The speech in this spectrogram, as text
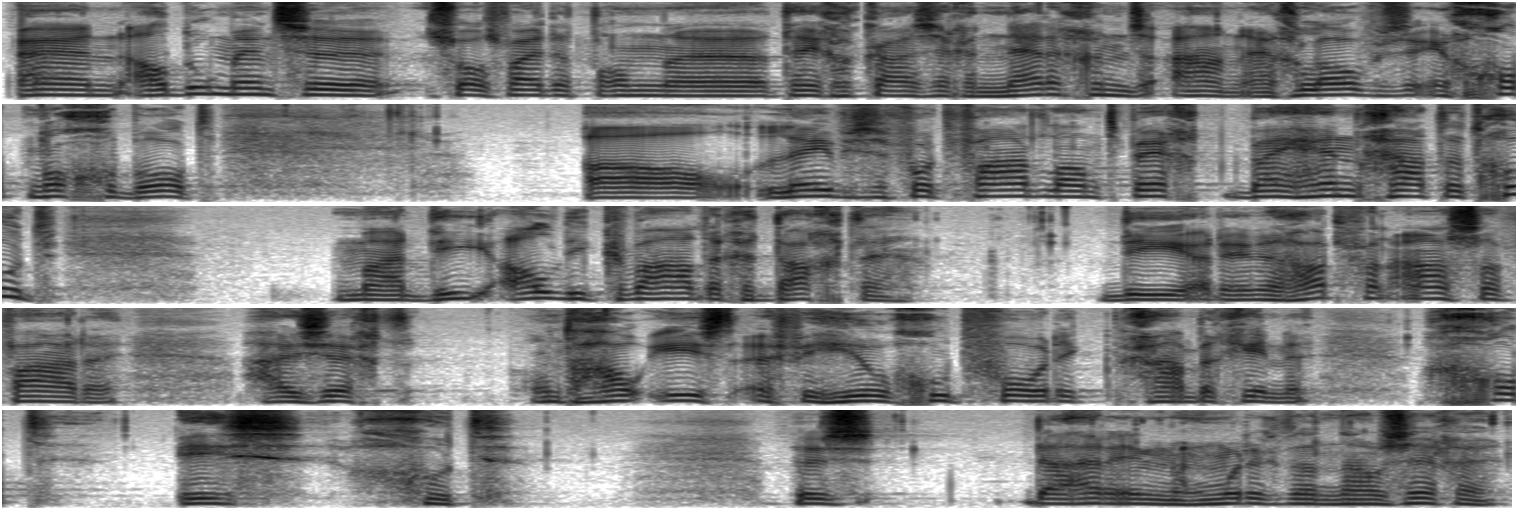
En al doen mensen, zoals wij dat dan uh, tegen elkaar zeggen, nergens aan en geloven ze in God nog gebod, al leven ze voor het vaderland weg, bij hen gaat het goed. Maar die, al die kwade gedachten die er in het hart van Asaf waren, hij zegt, onthoud eerst even heel goed voor ik ga beginnen. God is goed. Dus daarin, hoe moet ik dat nou zeggen?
